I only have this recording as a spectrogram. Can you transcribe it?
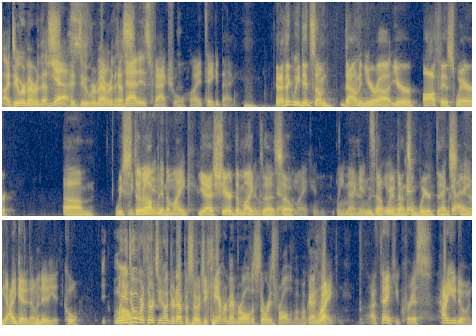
I do remember this. Yes. I do remember that- this. That is factual. I take it back. And I think we did some down in your uh, your office where um we stood lean up into and, the and- mic? yeah, shared the mic. then Uh, so the mic and lean back yeah, in. we've So, done yeah, we've done some weird I, things. got- yeah. yeah, I get it. I'm an idiot. Cool. well, you do over 1,300 episodes. You can't remember all the stories for all of them, okay? Right. Uh, thank you, Chris. How are you doing?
